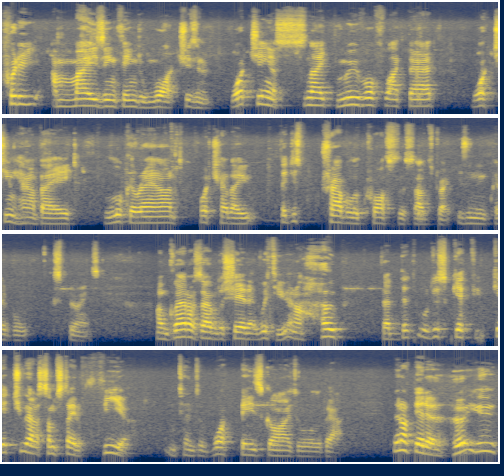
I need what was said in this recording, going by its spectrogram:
Pretty amazing thing to watch, isn't it? Watching a snake move off like that, watching how they look around, watch how they, they just travel across the substrate is an incredible experience. I'm glad I was able to share that with you, and I hope that that will just get you, get you out of some state of fear in terms of what these guys are all about. They're not there to hurt you.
